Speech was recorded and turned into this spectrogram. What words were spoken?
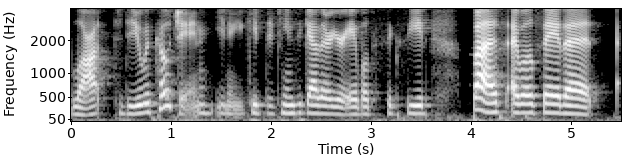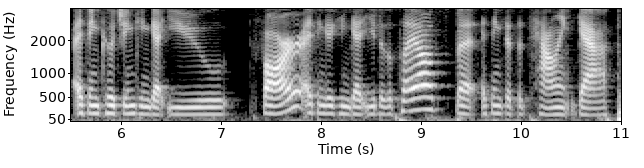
lot to do with coaching. You know, you keep your team together, you're able to succeed. But I will say that I think coaching can get you far. I think it can get you to the playoffs, but I think that the talent gap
